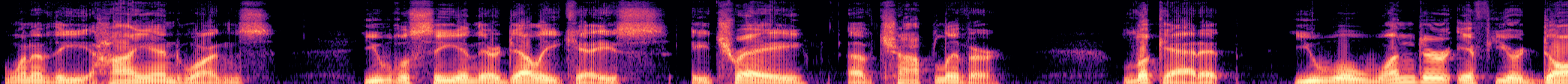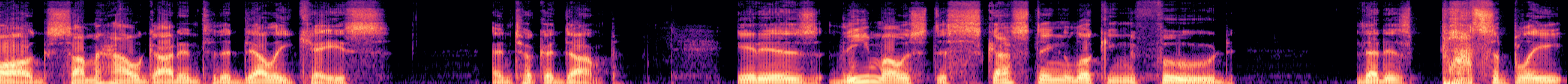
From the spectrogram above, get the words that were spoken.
one of the high end ones, you will see in their deli case a tray of chopped liver. Look at it. You will wonder if your dog somehow got into the deli case and took a dump. It is the most disgusting looking food that is possibly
